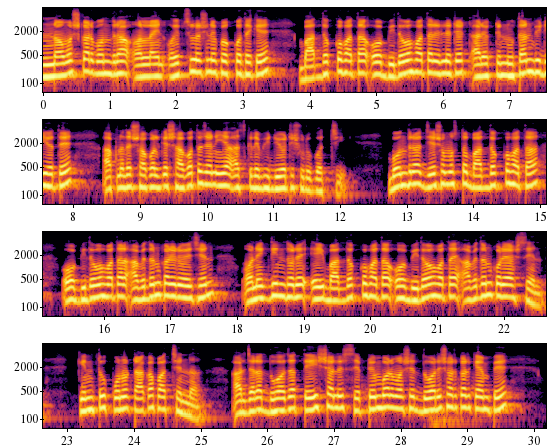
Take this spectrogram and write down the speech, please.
নমস্কার বন্ধুরা online web সলিউশনের পক্ষ থেকে বার্ধক্য ভাতা ও বিধবা ভাতা রিলেটেড আরও একটি নূতন ভিডিওতে আপনাদের সকলকে স্বাগত জানিয়ে আজকের ভিডিওটি শুরু করছি। বন্ধুরা, যে সমস্ত বার্ধক্য ভাতা ও বিধবা ভাতার আবেদনকারী রয়েছেন অনেক দিন ধরে এই বার্ধক্য ভাতা ও বিধবা ভাতায় আবেদন করে আসছেন, কিন্তু কোনো টাকা পাচ্ছেন না। আর যারা দু হাজার তেইশ সালের সেপ্টেম্বর মাসের দুয়ারে সরকার ক্যাম্পে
